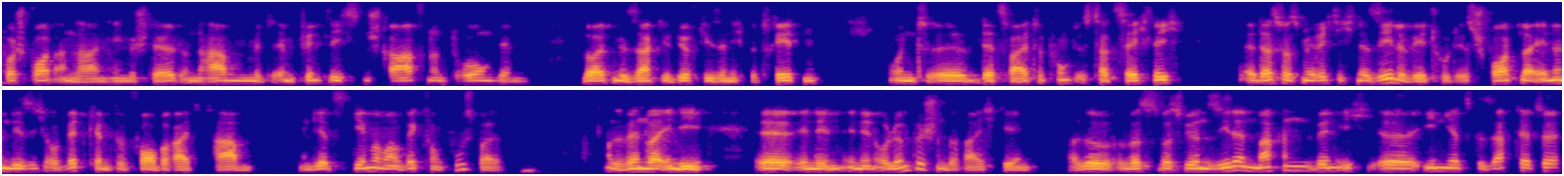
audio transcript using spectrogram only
vor Sportanlagen hingestellt und haben mit empfindlichsten Strafen und Drohungen den Leuten gesagt, ihr dürft diese nicht betreten. Und äh, der zweite Punkt ist tatsächlich, äh, das, was mir richtig in der Seele wehtut, ist SportlerInnen, die sich auf Wettkämpfe vorbereitet haben. Und jetzt gehen wir mal weg vom Fußball. Also wenn wir in, die, äh, in, den, in den olympischen Bereich gehen. Also was, was würden Sie denn machen, wenn ich äh, Ihnen jetzt gesagt hätte,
